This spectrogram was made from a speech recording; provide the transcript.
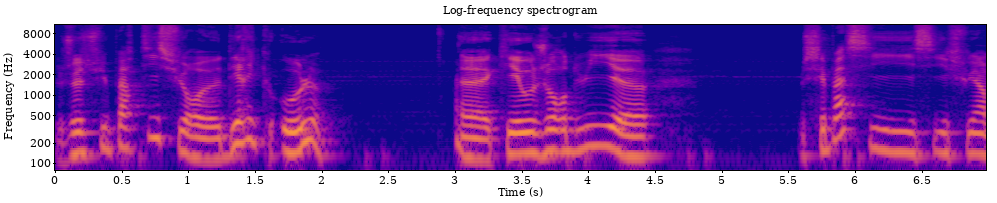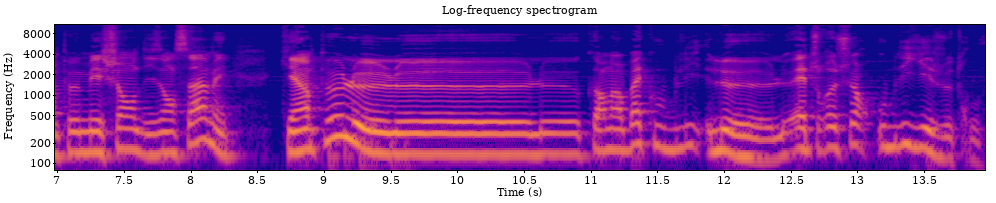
Je suis parti sur euh, Derrick Hall, euh, qui est aujourd'hui, euh, je sais pas si, si je suis un peu méchant en disant ça, mais qui est un peu le, le, cornerback oublié, le, le edge rusher oublié, je trouve.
